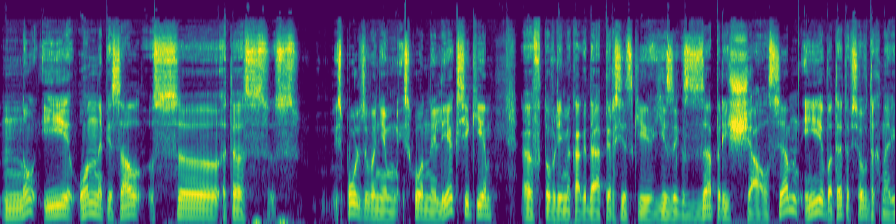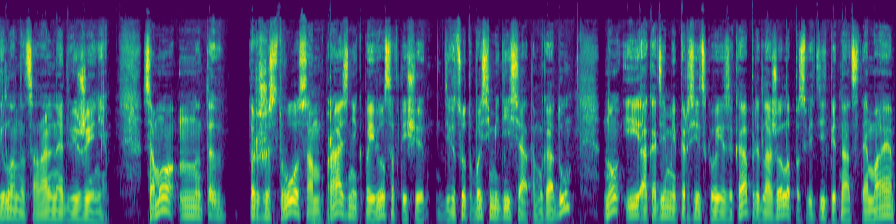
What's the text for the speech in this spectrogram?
Ну, и он написал с, это с, с использованием исконной лексики э, в то время, когда персидский язык запрещался, и вот это все вдохновило национальное движение. Само торжество, сам праздник появился в 1980 году, ну и Академия персидского языка предложила посвятить 15 мая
